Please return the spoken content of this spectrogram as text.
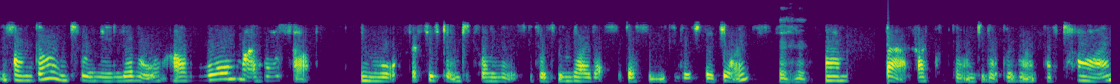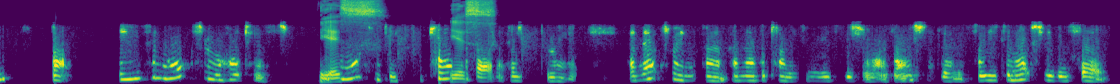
if I'm going to a new level, I warm my horse up in walk for 15 to 20 minutes because we know that's the best thing you can do to their joints. Mm-hmm. Um, but I could go into that, we won't have time. But you can walk through a whole test. Yes. You can talk yes. about it as you're doing it. And that's when um, another time you can use visualization again. So you can actually be saying,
